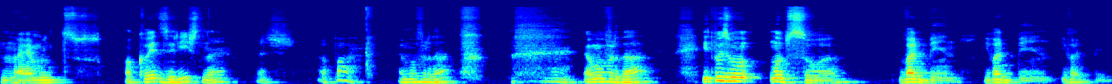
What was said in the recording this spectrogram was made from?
Não é muito ok dizer isto, não é? Mas, opá, é uma verdade. é uma verdade. E depois uma, uma pessoa vai bebendo, e vai bebendo, e vai bebendo.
